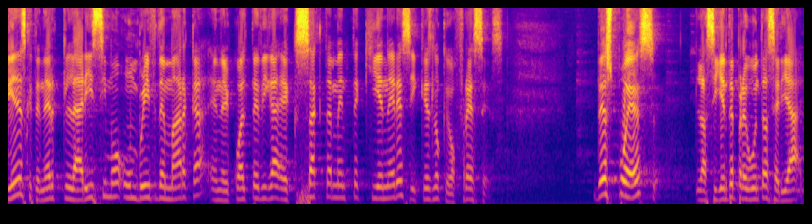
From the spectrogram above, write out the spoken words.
Tienes que tener clarísimo un brief de marca en el cual te diga exactamente quién eres y qué es lo que ofreces. Después, la siguiente pregunta sería,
